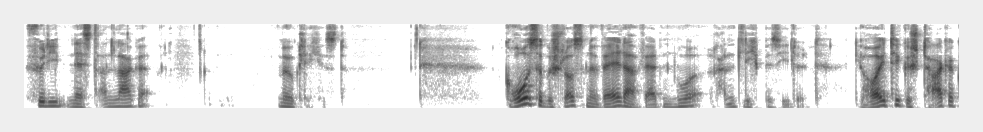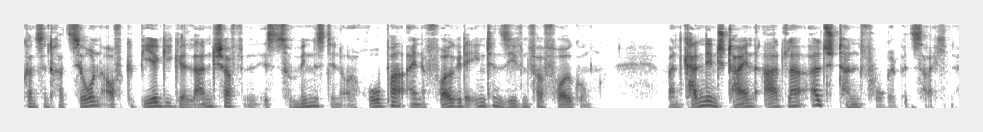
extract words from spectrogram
für die Nestanlage möglich ist. Große geschlossene Wälder werden nur randlich besiedelt. Die heutige starke Konzentration auf gebirgige Landschaften ist zumindest in Europa eine Folge der intensiven Verfolgung. Man kann den Steinadler als Standvogel bezeichnen.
